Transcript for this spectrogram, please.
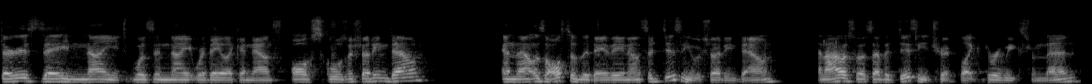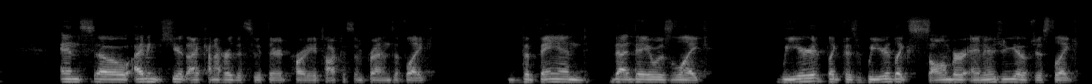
Thursday night was the night where they like announced all schools are shutting down, and that was also the day they announced that Disney was shutting down, and I was supposed to have a Disney trip like three weeks from then, and so I didn't hear that. I kind of heard this through third party. I talked to some friends of like the band that day was like weird, like this weird, like somber energy of just like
